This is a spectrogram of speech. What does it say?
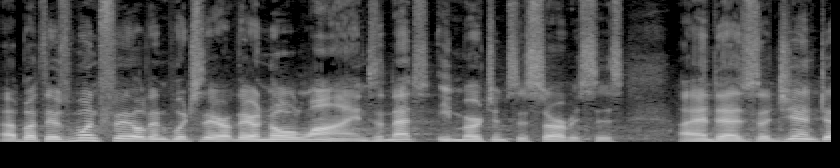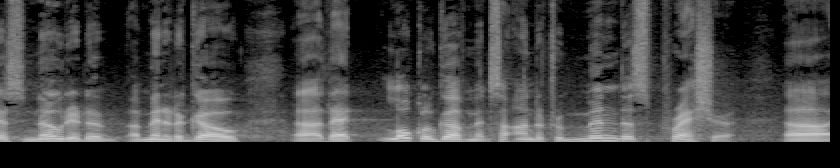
uh, but there's one field in which there, there are no lines, and that's emergency services. And as uh, Jen just noted a, a minute ago, uh, that local governments are under tremendous pressure. Uh,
